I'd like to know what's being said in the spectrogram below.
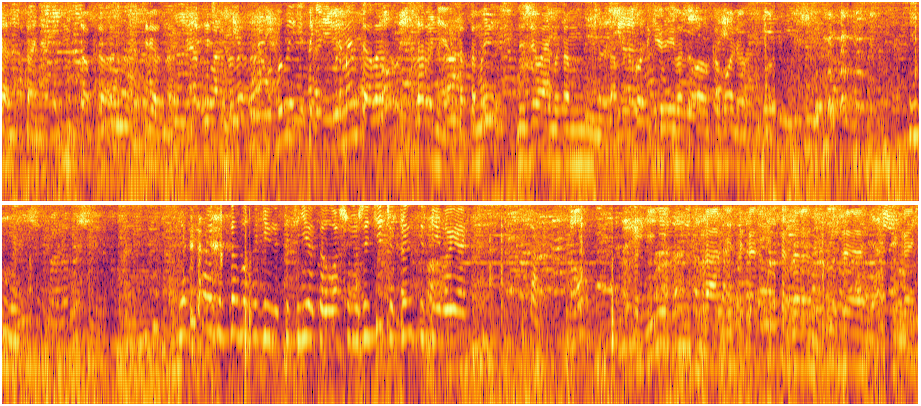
Другорядне питання. Тобто, серйозно. Були- Були якісь такі експерименти, але зараз ні. Тобто ми не вживаємо там, там наркотиків і важкого алкоголю. як ви ставитесь до благодійності? Чи є це у вашому житті, чи в принципі ви так? Благодійність насправді така штука зараз дуже якась,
